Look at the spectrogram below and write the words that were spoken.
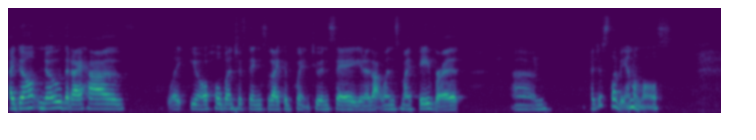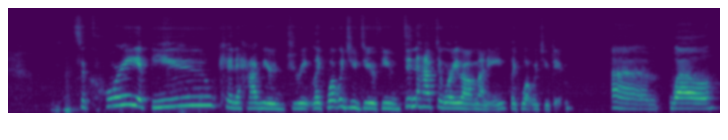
I don't know that I have like you know a whole bunch of things that I could point to and say you know that one's my favorite. Um, I just love animals. So, Kori, if you could have your dream, like, what would you do if you didn't have to worry about money? Like, what would you do? Um, well,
